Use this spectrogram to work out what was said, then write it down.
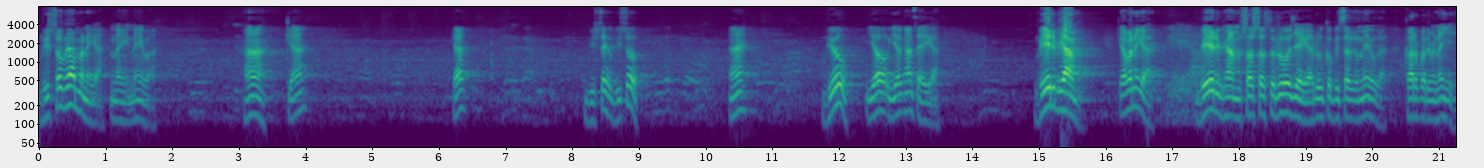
भीषो भ्या बनेगा? नहीं नहीं वाह हाँ क्या? क्या? विषय विषो हैं? भ्यो, यह यह कहाँ से आएगा? भीर भ्याम क्या बनेगा? भेर भ्याम सस रू हो जाएगा रू को विसर्ग नहीं होगा खर पर में नहीं है।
